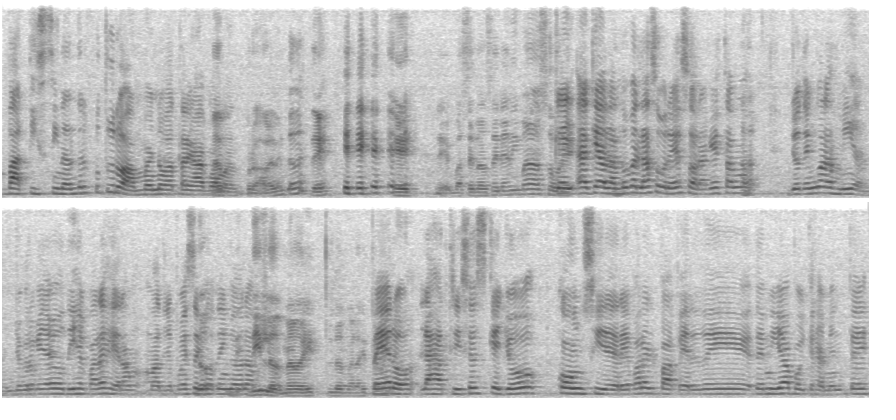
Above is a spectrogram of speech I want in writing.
vaticinando el futuro. Amber no va a estar en Ah, Aquaman. probablemente no esté. Este, va a ser una serie animada sobre. Que, ah, que hablando verdad sobre eso, ahora que estamos, Ajá. yo tengo las mías. Yo creo que ya os dije cuáles eran. Madrid puede ser que No, tenga dilo, me lo dijiste. lo- me lo. Pero las actrices que yo consideré para el papel de, de Mia, porque realmente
